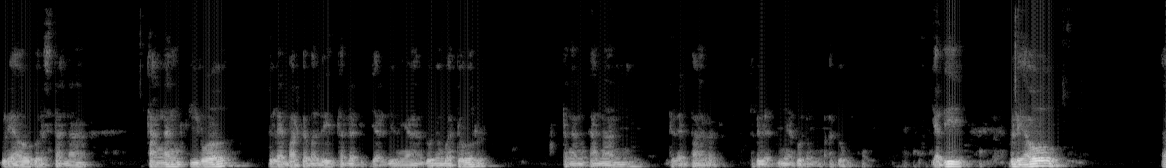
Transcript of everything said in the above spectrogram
beliau berstana tangan kiri dilempar ke Bali terjadinya Gunung Batur. Dengan kanan dilempar terjadinya Gunung Agung. Jadi beliau e,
